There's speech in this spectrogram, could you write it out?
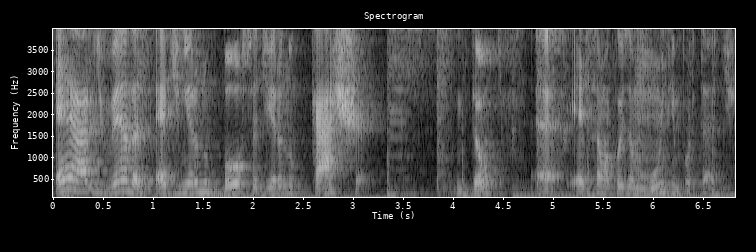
é a área de vendas, é dinheiro no bolso, é dinheiro no caixa. Então, é, essa é uma coisa muito importante.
